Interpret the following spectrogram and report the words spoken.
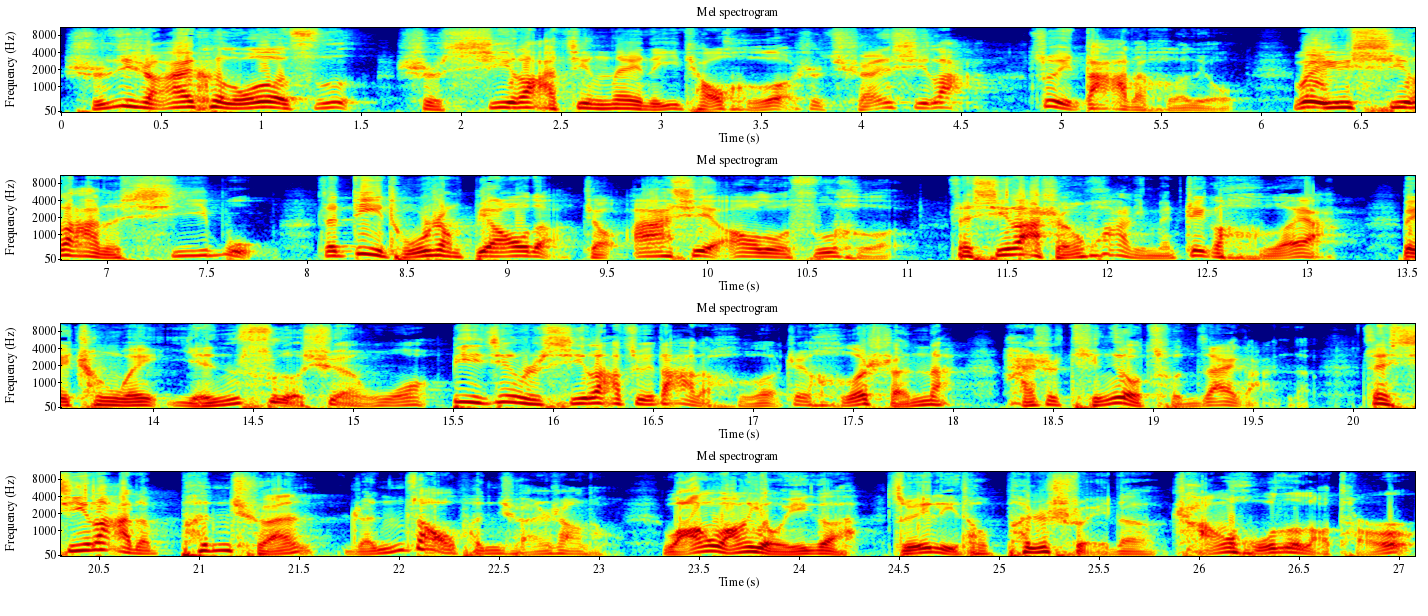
实际上，埃克罗厄斯是希腊境内的一条河，是全希腊。最大的河流位于希腊的西部，在地图上标的叫阿谢奥洛斯河。在希腊神话里面，这个河呀被称为银色漩涡。毕竟是希腊最大的河，这河神呢还是挺有存在感的。在希腊的喷泉，人造喷泉上头，往往有一个嘴里头喷水的长胡子老头儿。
